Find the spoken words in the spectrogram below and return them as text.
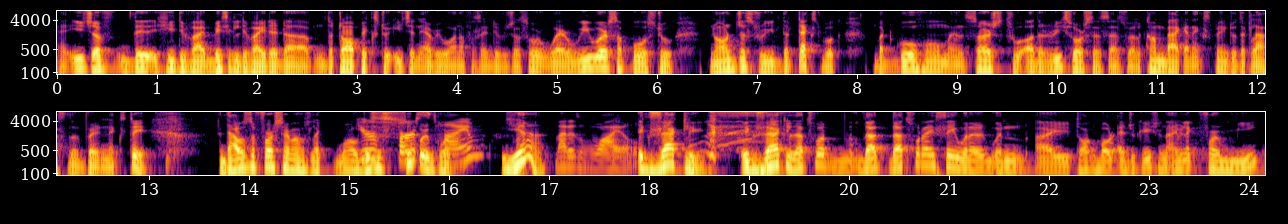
And each of the, he divide, basically divided uh, the topics to each and every one of us individuals. So, where we were supposed to not just read the textbook, but go home and search through other resources as well, come back and explain to the class the very next day. And that was the first time I was like, wow, your this is super important. time Yeah. that is wild Exactly. exactly. That's what that that's what I say when I when I talk about education. I mean, like for me,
